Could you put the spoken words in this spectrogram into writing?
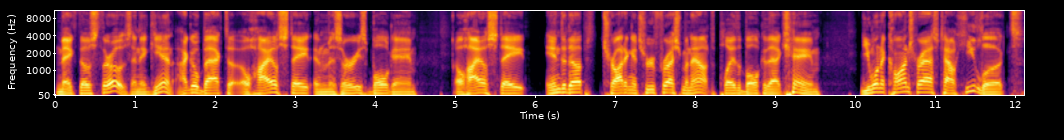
make those throws. And again, I go back to Ohio State and Missouri's bowl game. Ohio State ended up trotting a true freshman out to play the bulk of that game you want to contrast how he looked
